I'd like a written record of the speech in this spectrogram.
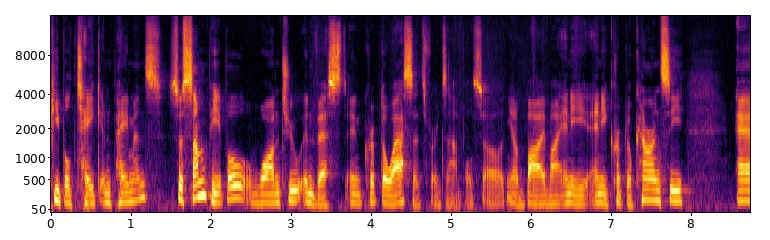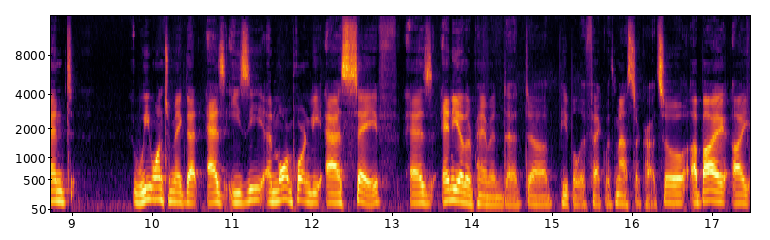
people take in payments. So some people want to invest in crypto assets, for example. So you know, buy buy any any cryptocurrency, and we want to make that as easy and more importantly as safe as any other payment that uh, people effect with Mastercard. So I buy a,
